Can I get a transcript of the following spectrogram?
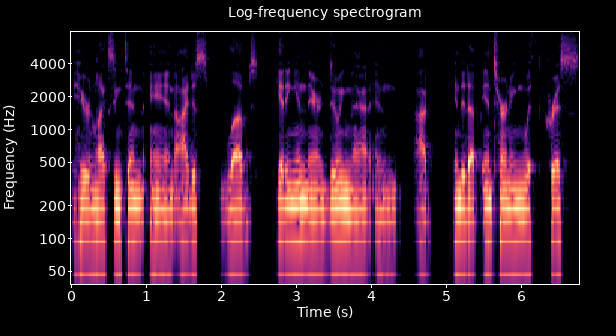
here in Lexington. And I just loved getting in there and doing that. And I ended up interning with Chris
